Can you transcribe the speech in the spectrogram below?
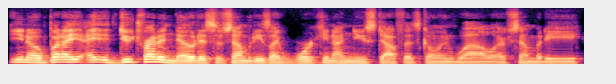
you know, but I, I do try to notice if somebody's like working on new stuff that's going well, or if somebody,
